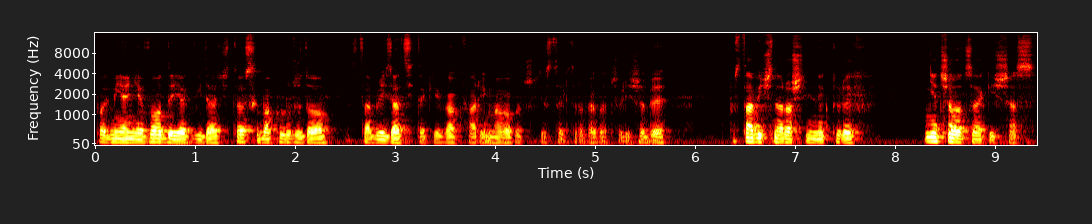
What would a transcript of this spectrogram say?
podmienianie wody, jak widać. To jest chyba klucz do stabilizacji takiego akwarium małego 30-litrowego, czyli żeby postawić na rośliny, których nie trzeba co jakiś czas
